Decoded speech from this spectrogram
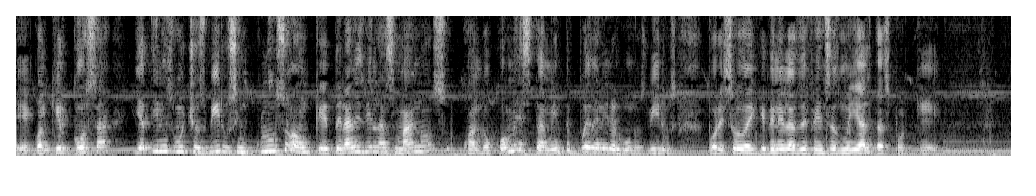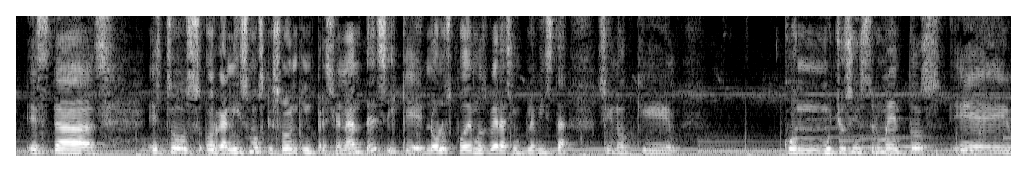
eh, cualquier cosa, ya tienes muchos virus. Incluso aunque te laves bien las manos, cuando comes también te pueden ir algunos virus. Por eso hay que tener las defensas muy altas porque estas estos organismos que son impresionantes y que no los podemos ver a simple vista, sino que con muchos instrumentos, eh,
